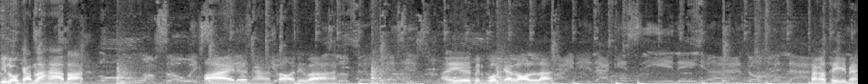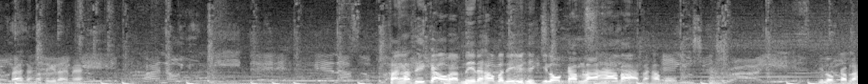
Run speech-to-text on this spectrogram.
กิโลกรัมละ 5 บาท ไปเดินทางต่อดีกว่า อันนี้เป็นพวกแกลลอนละ สังกะสีไหมแป๊ะสังกะสีหน่อยไหมสังกะสีเก่าแบบนี้นะครับ วันนี้อยู่ที่กิโลกรัมละ 5 บาทนะครับผม กิโลกรัมละ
